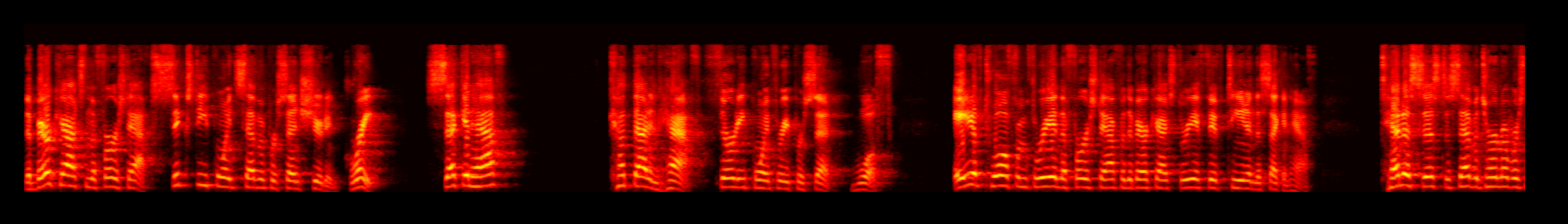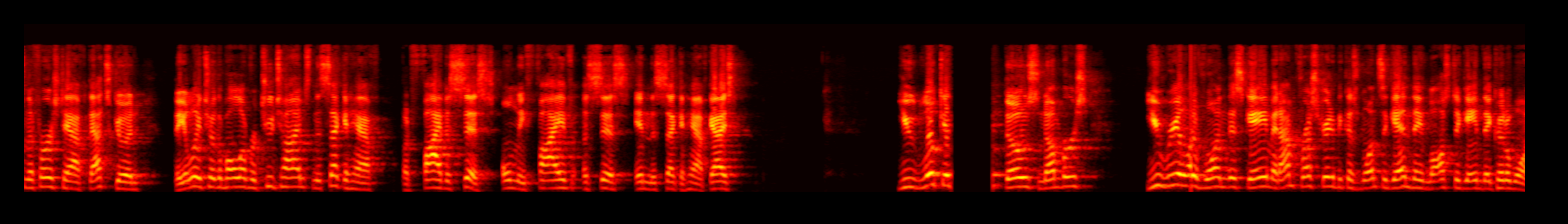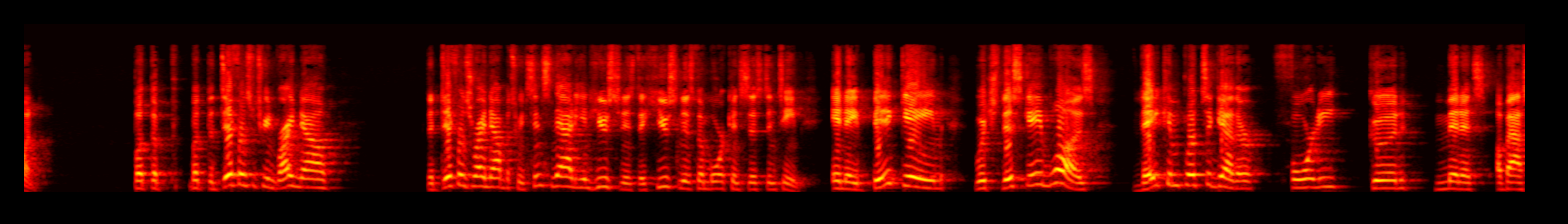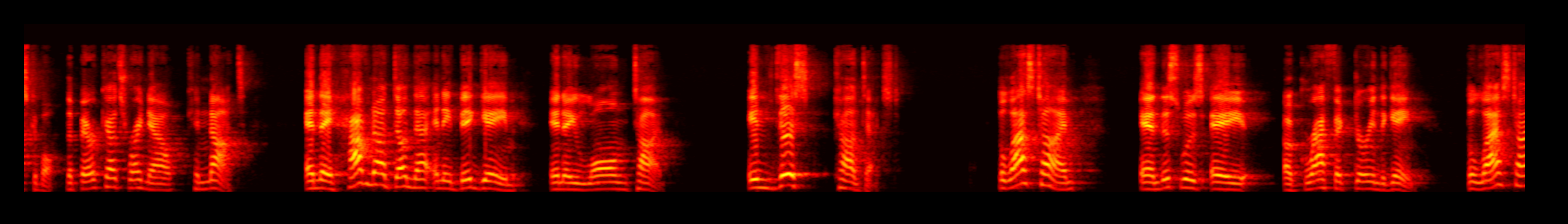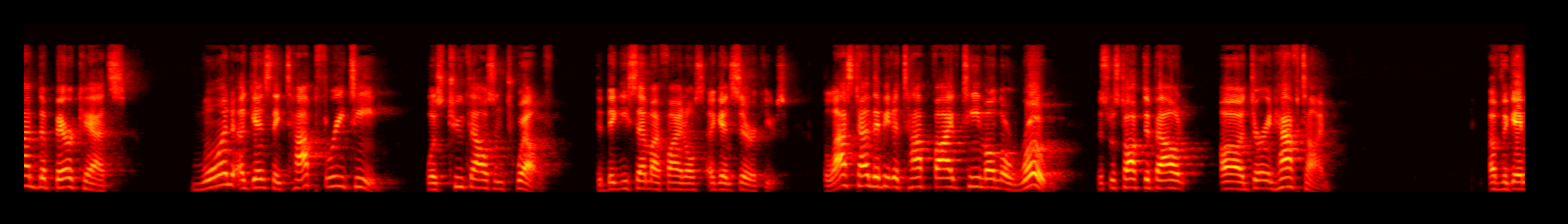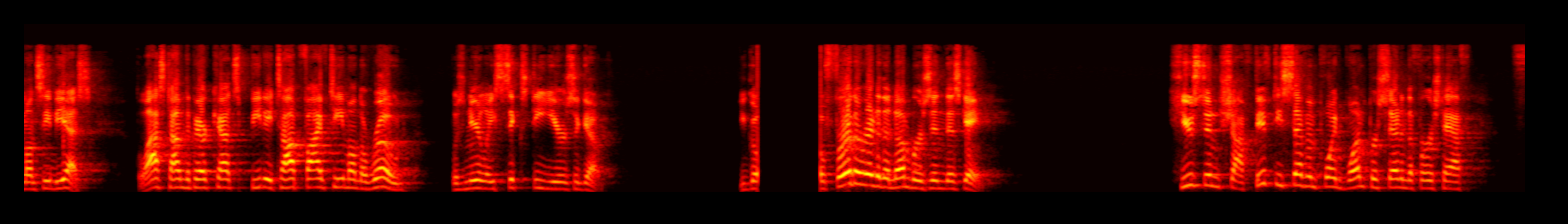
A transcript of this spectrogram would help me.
the Bearcats in the first half, 60.7% shooting. Great. Second half, cut that in half, 30.3%. Woof. 8 of 12 from 3 in the first half for the Bearcats, 3 of 15 in the second half. 10 assists to 7 turnovers in the first half. That's good. They only turned the ball over two times in the second half, but 5 assists. Only 5 assists in the second half. Guys, you look at those numbers, you really have won this game, and I'm frustrated because once again they lost a game they could have won. But the but the difference between right now, the difference right now between Cincinnati and Houston is that Houston is the more consistent team. In a big game, which this game was, they can put together 40 good minutes of basketball. The Bearcats right now cannot. And they have not done that in a big game in a long time. In this context, the last time and this was a, a graphic during the game. The last time the Bearcats won against a top three team was 2012, the Big East semifinals against Syracuse. The last time they beat a top five team on the road, this was talked about uh, during halftime of the game on CBS. The last time the Bearcats beat a top five team on the road was nearly 60 years ago. You go further into the numbers in this game. Houston shot 57.1% in the first half,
